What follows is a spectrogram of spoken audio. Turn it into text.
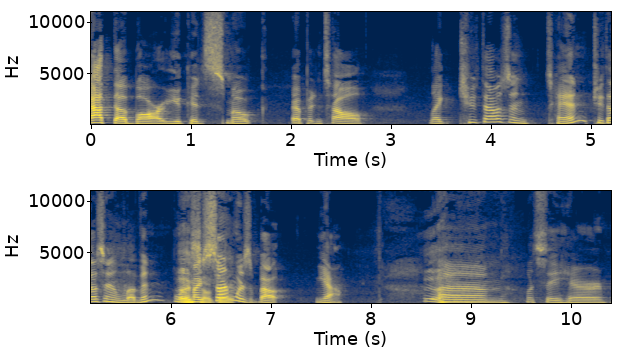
at the bar, you could smoke up until like 2010, 2011, when my son right. was about yeah. Um, let's see here.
